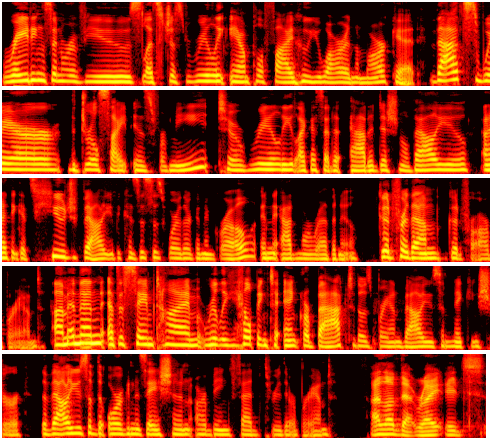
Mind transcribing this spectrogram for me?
ratings and reviews. Let's just just really amplify who you are in the market. That's where the drill site is for me to really, like I said, add additional value. And I think it's huge value because this is where they're going to grow and add more revenue. Good for them, good for our brand. Um, and then at the same time, really helping to anchor back to those brand values and making sure the values of the organization are being fed through their brand. I love that, right? It's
